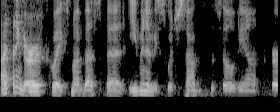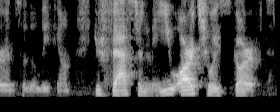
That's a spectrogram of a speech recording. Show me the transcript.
I think Earthquake's my best bet, even if he switches out into the Sylveon, or into the Leafeon. You're faster than me. You are choice scarfed.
